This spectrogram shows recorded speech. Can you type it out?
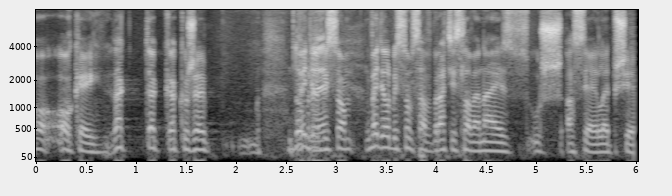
OK, tak, tak akože Dobre. Vedel, by som, vedel by som sa v Bratislave nájsť už asi aj lepšie.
